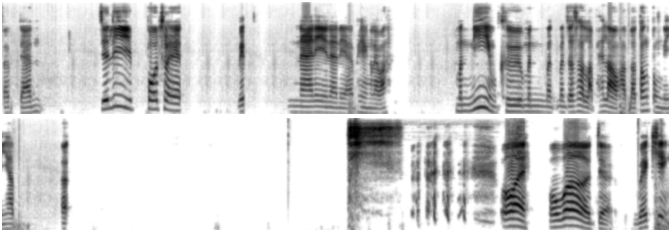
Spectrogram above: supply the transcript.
f a b d a n Jelly Portrait เว็บนานี่นาเนี่ยเพลงอะไรวะ มันนี่คือมันมันมันจะสลับให้เราครับ เราต้องตรงนี้ครับ เออ โอ้ย over the waking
